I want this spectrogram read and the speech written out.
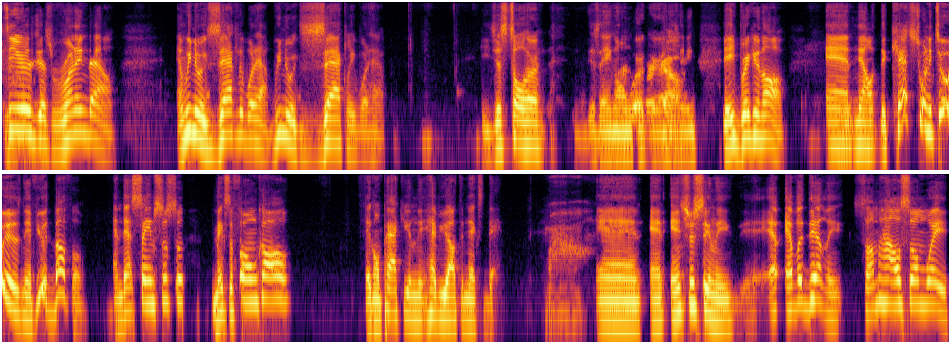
Tears just running down. And we knew exactly what happened. We knew exactly what happened. He just told her, "This ain't gonna work, girl." Ain't- Yeah, he breaking it off. And now the catch twenty two is, if you're at Bethel and that same sister makes a phone call, they're gonna pack you and have you out the next day. Wow. And and interestingly, evidently, somehow, some way,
